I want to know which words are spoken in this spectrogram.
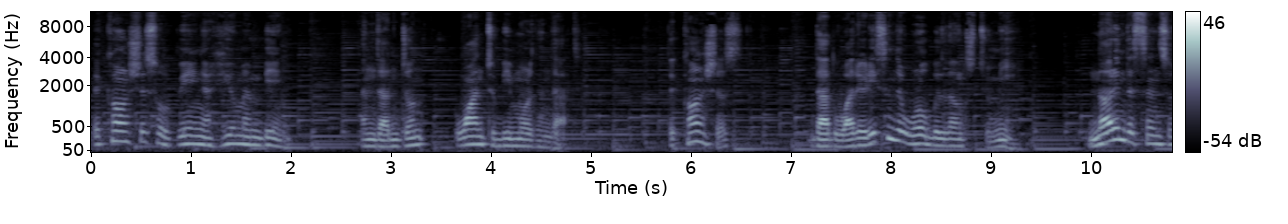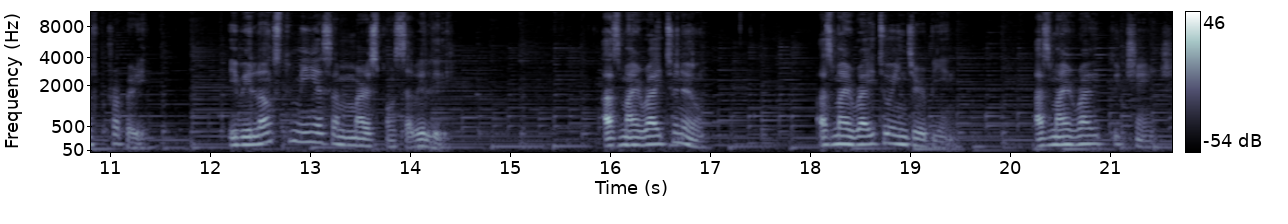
The conscious of being a human being and that don't want to be more than that. The conscious that what it is in the world belongs to me, not in the sense of property. It belongs to me as my responsibility, as my right to know, as my right to intervene, as my right to change,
